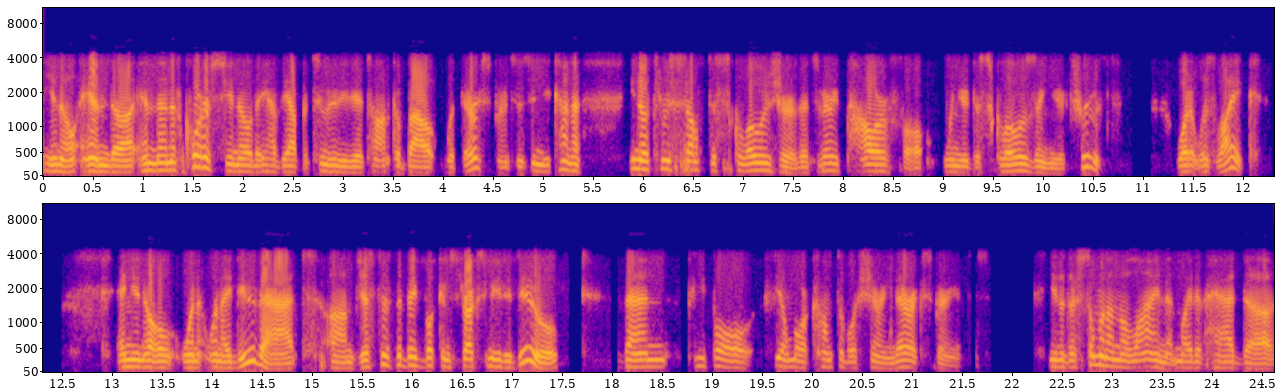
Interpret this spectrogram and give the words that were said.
you know and uh and then of course you know they have the opportunity to talk about what their experiences and you kind of you know through self disclosure that's very powerful when you're disclosing your truth what it was like. And you know when when i do that um just as the big book instructs me to do then people feel more comfortable sharing their experiences you know there's someone on the line that might have had uh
